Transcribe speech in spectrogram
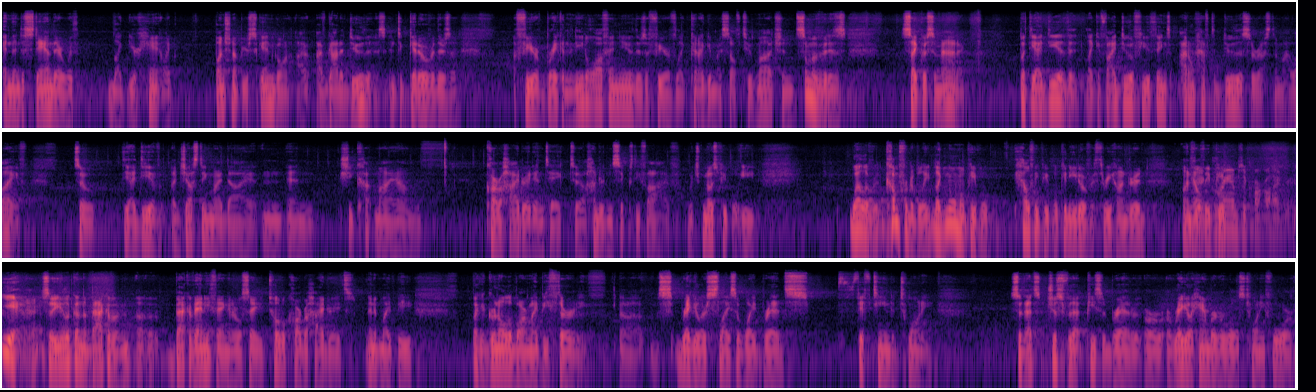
And then to stand there with like your hand like bunching up your skin going, I, I've got to do this. And to get over there's a a fear of breaking the needle off in you. There's a fear of like, could I give myself too much? And some of it is psychosomatic. But the idea that like if I do a few things, I don't have to do this the rest of my life. So the idea of adjusting my diet and, and she cut my um, carbohydrate intake to 165, which most people eat well over comfortably. Like normal people, healthy people can eat over 300. Unhealthy people. grams of carbohydrate. Yeah. So you look on the back of a uh, back of anything, and it'll say total carbohydrates, and it might be like a granola bar might be 30, uh, s- regular slice of white bread's 15 to 20. So that's just for that piece of bread, or, or a regular hamburger roll's 24.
